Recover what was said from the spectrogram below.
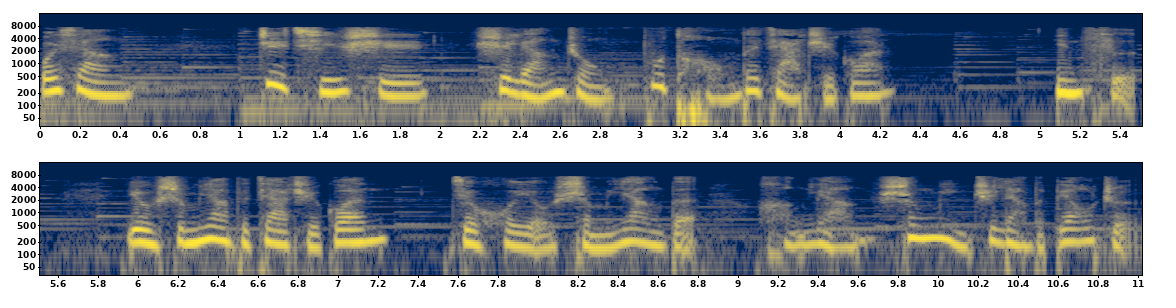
我想，这其实是两种不同的价值观。因此，有什么样的价值观，就会有什么样的衡量生命质量的标准。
